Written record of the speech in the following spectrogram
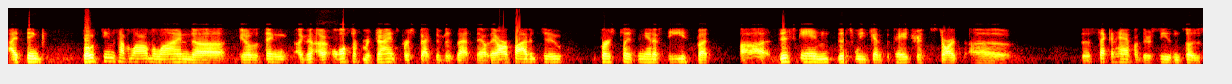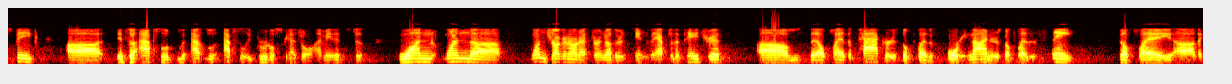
I think both teams have a lot on the line. Uh, you know the thing uh, also from a Giants perspective is that they, they are five and two, first place in the NFC East, but. Uh, this game this week against the Patriots starts uh, the second half of their season, so to speak, uh, it's an absolute, absolutely brutal schedule. I mean, it's just one, one, uh, one juggernaut after another. It seems after the Patriots, um, they'll play the Packers, they'll play the 49ers, they'll play the Saints, they'll play uh, the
